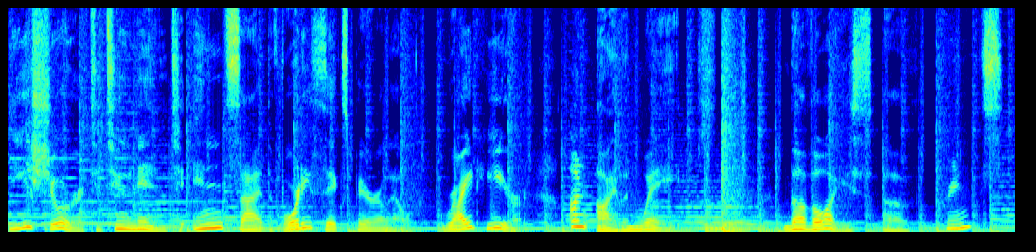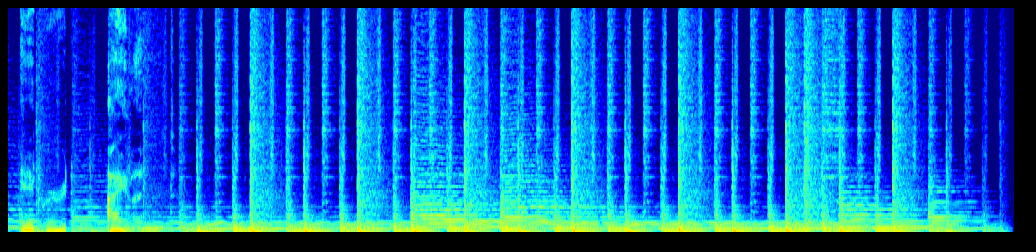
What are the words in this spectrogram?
be sure to tune in to Inside the 46th Parallel right here on Island Waves, the voice of Prince Edward Island.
